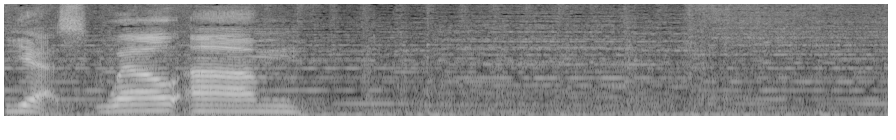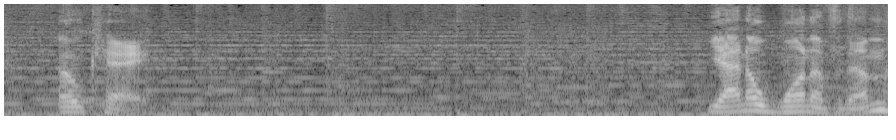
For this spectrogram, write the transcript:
Yes. Well, um. Okay. Yeah, I know one of them.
